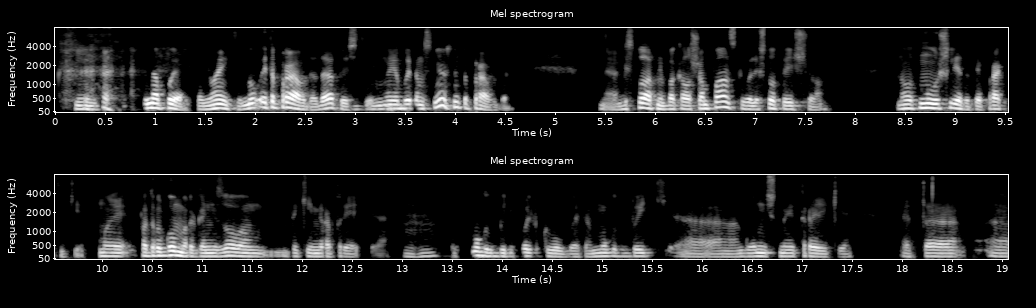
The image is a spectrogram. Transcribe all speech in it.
канапе, понимаете? Ну, это правда, да, то есть мы об этом смеемся, но это правда. Э, бесплатный бокал шампанского или что-то еще. Но вот мы ушли от этой практики. Мы по-другому организовываем такие мероприятия. Угу. Могут быть гольф-клубы, это могут быть э, гоночные треки, это э,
